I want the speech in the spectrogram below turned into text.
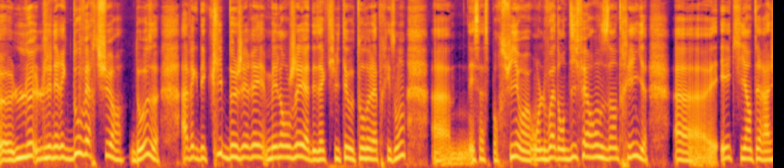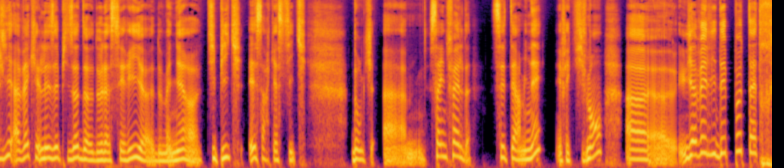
euh, le, générique d'ouverture d'Oz avec des clips de gérés mélangés à des activités autour de la prison. Euh, et ça se poursuit. On, le voit dans différentes intrigues euh, et qui interagit avec les épisodes de la série de manière typique et sarcastique. Donc Seinfeld c'est terminé effectivement. Euh, il y avait l'idée peut-être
